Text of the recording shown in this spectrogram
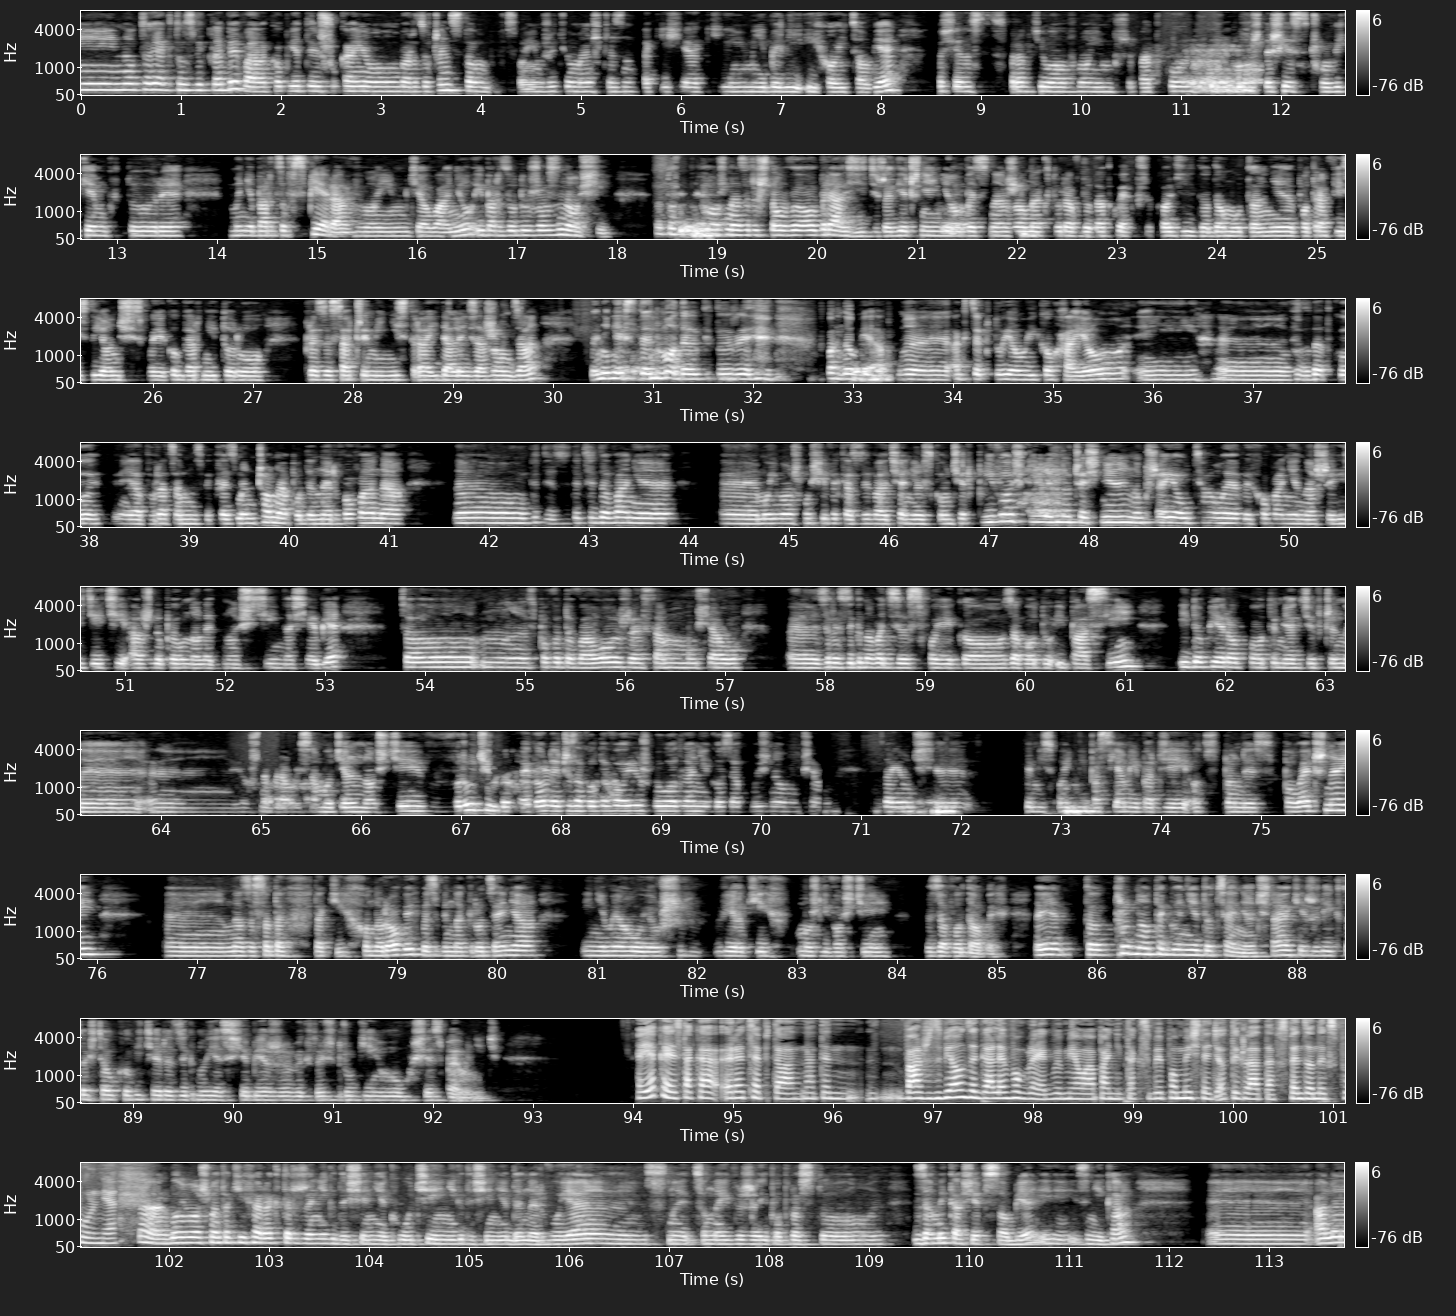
no to jak to zwykle bywa, kobiety szukają bardzo często w swoim życiu mężczyzn takich, jakimi byli ich ojcowie. To się sprawdziło w moim przypadku. Mąż też jest człowiekiem, który mnie bardzo wspiera w moim działaniu i bardzo dużo znosi. No to można zresztą wyobrazić, że wiecznie nieobecna żona, która w dodatku jak przychodzi do domu, to nie potrafi zdjąć swojego garnituru prezesa czy ministra i dalej zarządza. To nie jest ten model, który panowie e, akceptują i kochają. I e, w dodatku ja wracam zwykle zmęczona, podenerwowana. No, zdecydowanie mój mąż musi wykazywać anielską cierpliwość i jednocześnie no, przejął całe wychowanie naszych dzieci aż do pełnoletności na siebie, co mm, spowodowało, że sam musiał zrezygnować ze swojego zawodu i pasji i dopiero po tym, jak dziewczyny e, już nabrały samodzielności, wrócił do tego, lecz zawodowo już było dla niego za późno. Musiał zająć się tymi swoimi pasjami bardziej od strony społecznej, e, na zasadach takich honorowych, bez wynagrodzenia i nie miał już wielkich możliwości zawodowych. No to trudno tego nie doceniać, tak? jeżeli ktoś całkowicie rezygnuje z siebie, żeby ktoś drugi mógł się spełnić. A jaka jest taka recepta na ten wasz związek, ale w ogóle jakby miała Pani tak sobie pomyśleć o tych latach spędzonych wspólnie? Tak, mój mąż ma taki charakter, że nigdy się nie kłóci, nigdy się nie denerwuje, co najwyżej po prostu zamyka się w sobie i znika. Yy, ale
